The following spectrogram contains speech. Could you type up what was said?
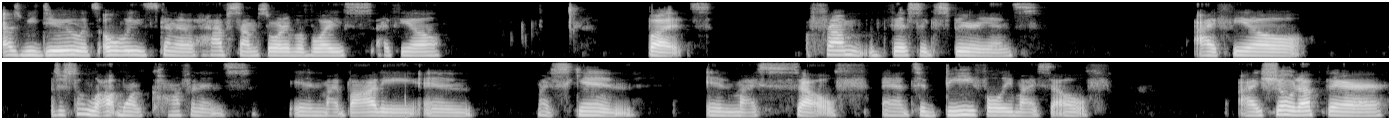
as we do, it's always gonna have some sort of a voice, I feel. But from this experience, I feel just a lot more confidence in my body and my skin in myself and to be fully myself. I showed up there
